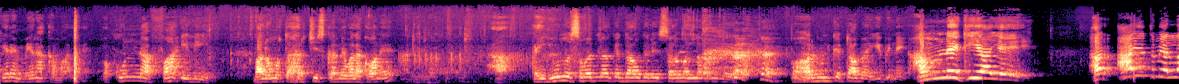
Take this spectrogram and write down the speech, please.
کہہ رہے میرا کمال ہے۔ وَكُنَّا فَائِلِينَ معلوم ہوتا ہر چیز کرنے والا کون ہے؟ ہاں۔ کہیں یوں نہ سمجھنا کہ داؤد علیہ السلام اللہ بن گئے پہاڑ بھی ان کے ٹاب ہے یہ بھی نہیں۔ ہم نے کیا یہ؟ ہر آیت میں اللہ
